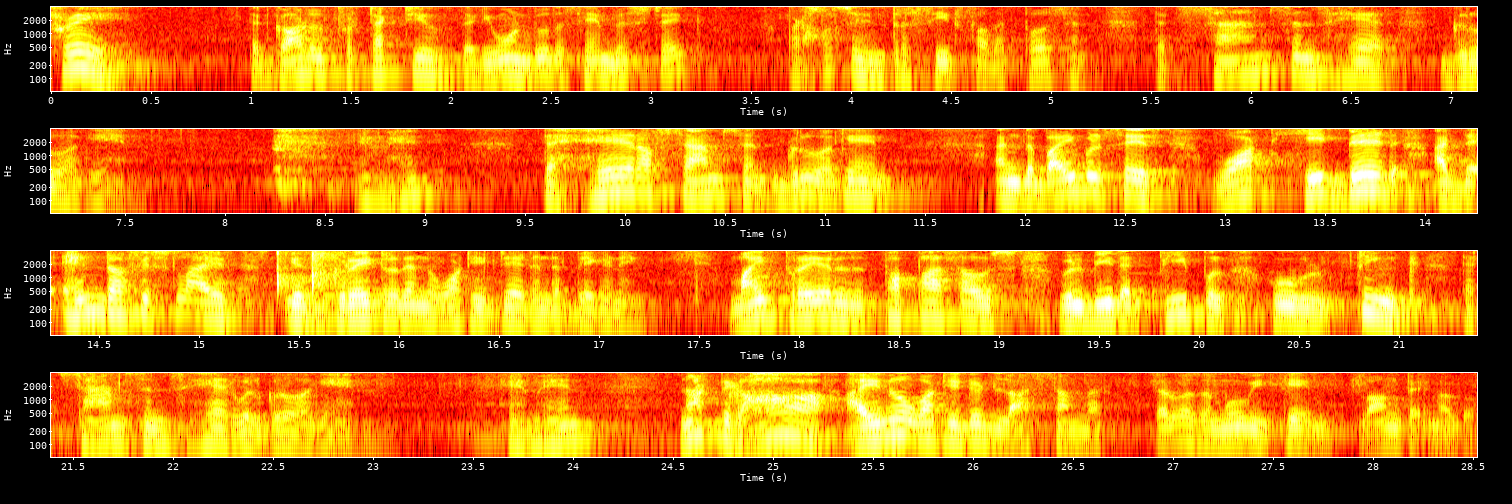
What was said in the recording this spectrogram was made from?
Pray that God will protect you, that you won't do the same mistake, but also intercede for that person, that Samson's hair grew again. Amen. The hair of Samson grew again. And the Bible says what he did at the end of his life is greater than what he did in the beginning. My prayer is that Papa's house will be that people who will think that Samson's hair will grow again. Amen. Not because, ah, I know what he did last summer. That was a movie, came long time ago.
